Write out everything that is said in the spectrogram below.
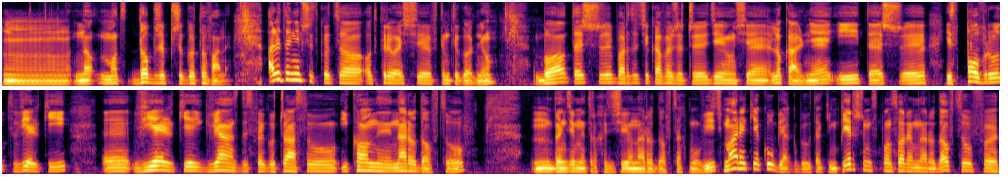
mm, no, moc, dobrze przygotowane. Ale to nie wszystko, co odkryłeś e, w tym tygodniu, bo też e, bardzo ciekawe rzeczy dzieją się lokalnie i też e, jest powrót wielki e, wielkiej gwiazdy swego czasu, ikony narodowców. Mm, Będziemy trochę dzisiaj o narodowcach mówić. Marek Jakubiak był takim pierwszym sponsorem narodowców. E,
